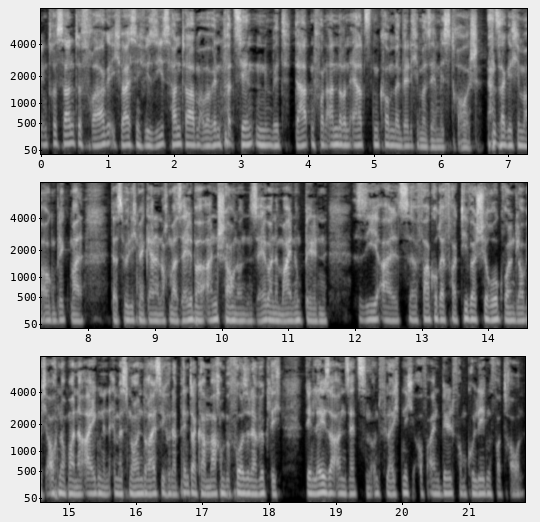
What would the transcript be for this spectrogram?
Interessante Frage. Ich weiß nicht, wie Sie es handhaben, aber wenn Patienten mit Daten von anderen Ärzten kommen, dann werde ich immer sehr misstrauisch. Dann sage ich immer Augenblick mal, das würde ich mir gerne nochmal selber anschauen und selber eine Meinung bilden. Sie als äh, phakorefraktiver Chirurg wollen, glaube ich, auch nochmal eine eigenen MS39 oder Pentacam machen, bevor Sie da wirklich den Laser ansetzen und vielleicht nicht auf ein Bild vom Kollegen vertrauen.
